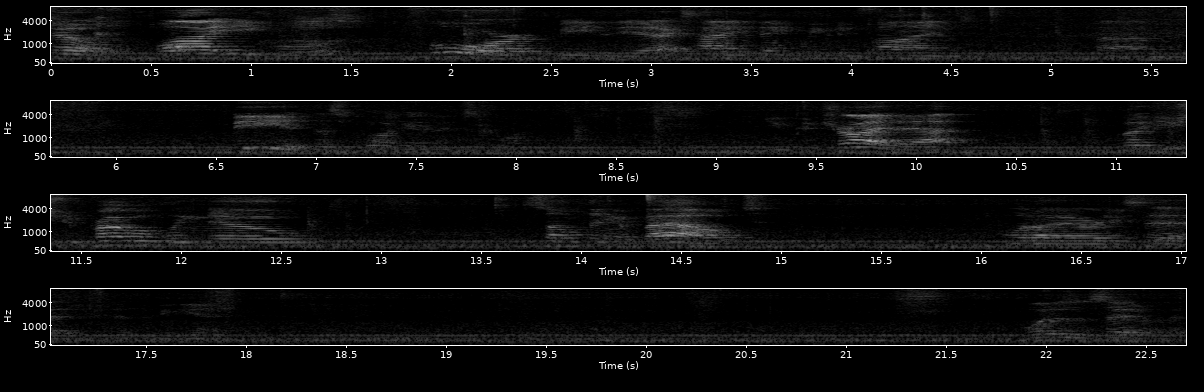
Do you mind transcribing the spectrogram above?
So y equals 4b to the x. How do you think we can find um, b at this point? Plug in extra one. You could try that, but you should probably know something about what I already said at the beginning. What does it say over there?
